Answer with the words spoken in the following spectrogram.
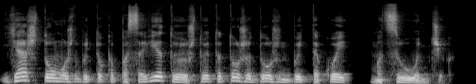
Я что, может быть, только посоветую, что это тоже должен быть такой мациончик.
